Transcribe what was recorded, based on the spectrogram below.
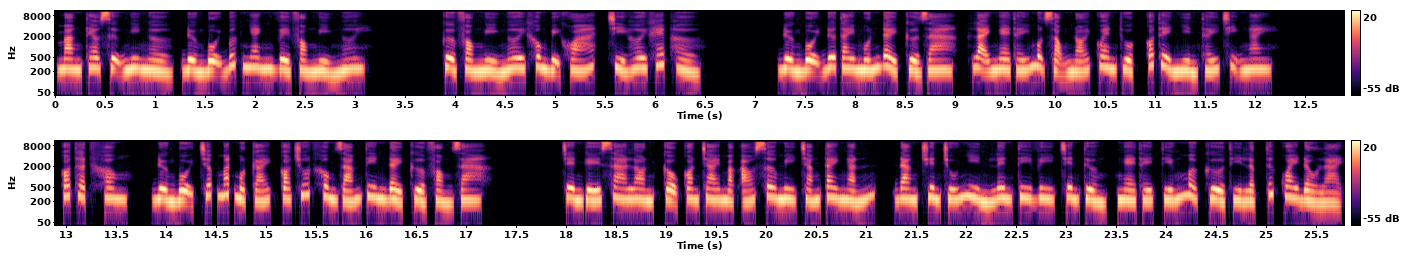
Mang theo sự nghi ngờ, đường bội bước nhanh về phòng nghỉ ngơi. Cửa phòng nghỉ ngơi không bị khóa, chỉ hơi khép hờ. Đường bội đưa tay muốn đẩy cửa ra, lại nghe thấy một giọng nói quen thuộc có thể nhìn thấy chị ngay. Có thật không? Đường bội chớp mắt một cái, có chút không dám tin đẩy cửa phòng ra. Trên ghế salon, cậu con trai mặc áo sơ mi trắng tay ngắn, đang chuyên chú nhìn lên tivi trên tường, nghe thấy tiếng mở cửa thì lập tức quay đầu lại.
